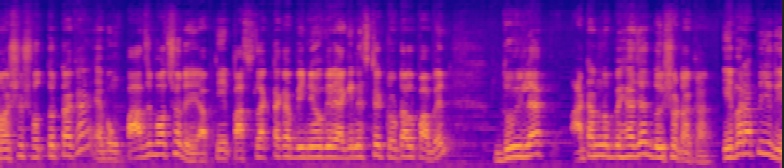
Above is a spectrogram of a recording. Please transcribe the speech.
নয়শো সত্তর টাকা। এবং পাঁচ বছরে আপনি পাঁচ লাখ টাকা বিনিয়োগের অ্যাগেনস্টে টোটাল পাবেন দুই লাখ আটানব্বই হাজার দুইশো টাকা। এবার আপনি যদি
